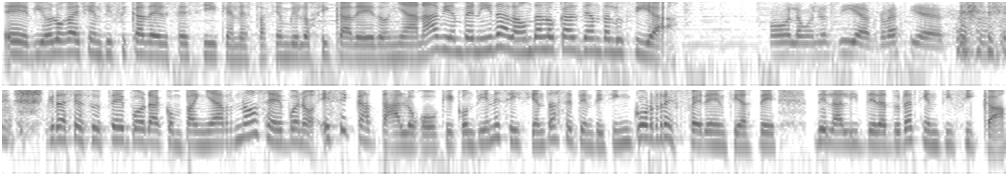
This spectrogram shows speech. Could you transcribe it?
eh, bióloga y científica del CSIC en la Estación Biológica de Doñana. Bienvenida a la onda local de Andalucía. Hola, buenos días, gracias. gracias a usted por acompañarnos. Eh, bueno, ese catálogo que contiene 675 referencias de, de la literatura científica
